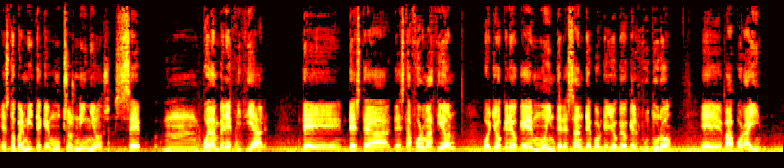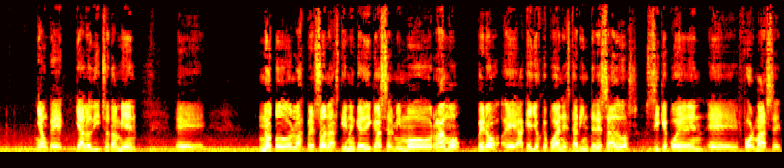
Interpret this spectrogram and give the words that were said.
esto permite que muchos niños se mm, puedan beneficiar de, esta, de, esta, formación, pues yo creo que es muy interesante, porque yo creo que el futuro eh, va por ahí. Y aunque ya lo he dicho también, eh, no todas las personas tienen que dedicarse al mismo ramo, pero eh, aquellos que puedan estar interesados sí que pueden eh, formarse.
